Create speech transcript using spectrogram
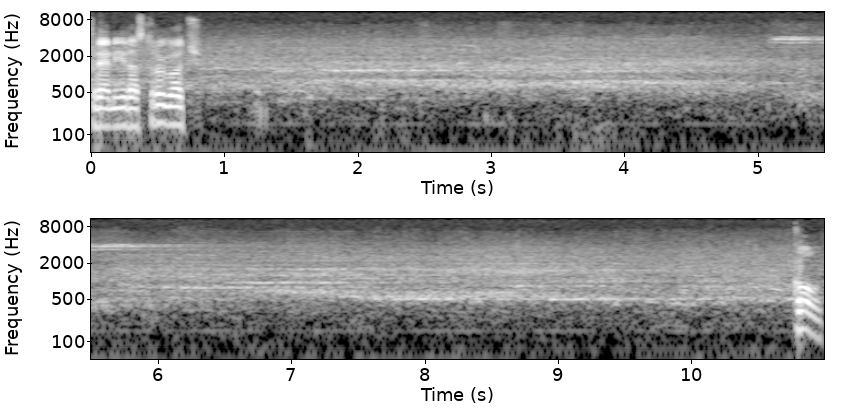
trenira strogoću. Kout.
